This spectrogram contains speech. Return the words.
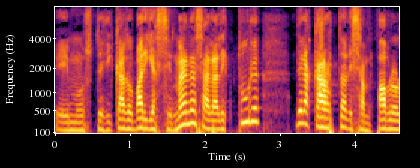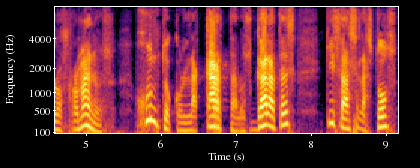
hemos dedicado varias semanas a la lectura de la carta de San Pablo a los romanos, junto con la carta a los Gálatas, quizás las dos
